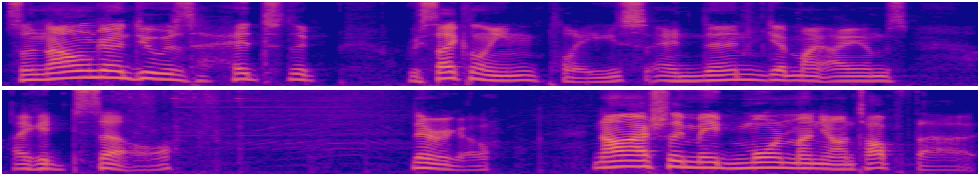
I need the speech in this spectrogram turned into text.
So now I'm going to do is head to the recycling place and then get my items I could sell. There we go. Now I actually made more money on top of that.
